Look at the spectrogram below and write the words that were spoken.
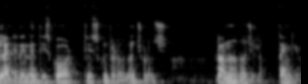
ఎలాంటి నిర్ణయం తీసుకో తీసుకుంటాడో మనం చూడవచ్చు రానున్న రోజుల్లో. థ్యాంక్ యూ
